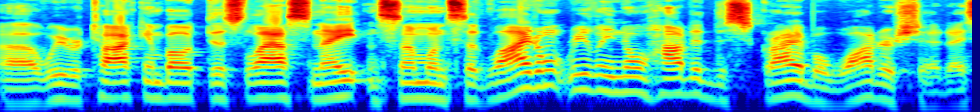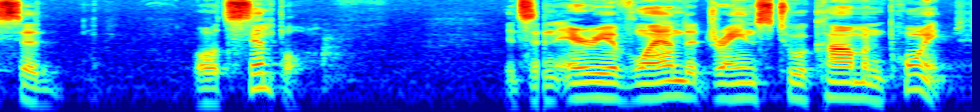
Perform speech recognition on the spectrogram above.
Uh, we were talking about this last night, and someone said, Well, I don't really know how to describe a watershed. I said, Well, it's simple. It's an area of land that drains to a common point.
